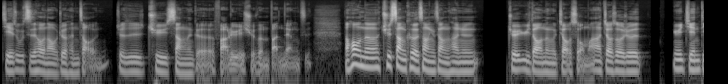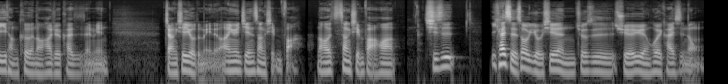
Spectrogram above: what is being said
结束之后呢，我就很早就是去上那个法律的学分班这样子。然后呢，去上课上一上，他就就会遇到那个教授嘛。那教授就因为今天第一堂课，然后他就开始在那边讲一些有的没的啊。因为今天上刑法，然后上刑法的话，其实。一开始的时候，有些人就是学员会开始那种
